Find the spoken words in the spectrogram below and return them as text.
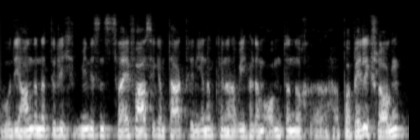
wo die anderen natürlich mindestens zweiphasig am Tag trainieren haben können, habe ich halt am Abend dann noch äh, ein paar Bälle geschlagen.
